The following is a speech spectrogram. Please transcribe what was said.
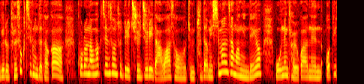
경기를 계속 치른 데다가 코로나 확진 선수들이 줄줄이 나와서 좀 부담이 심한 상황인데요. 오는 결과는 어떻게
